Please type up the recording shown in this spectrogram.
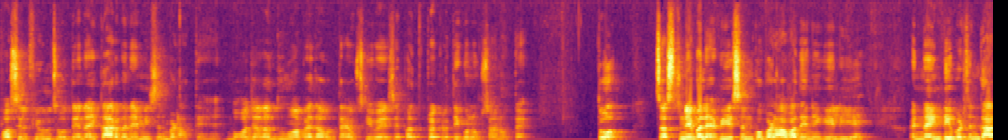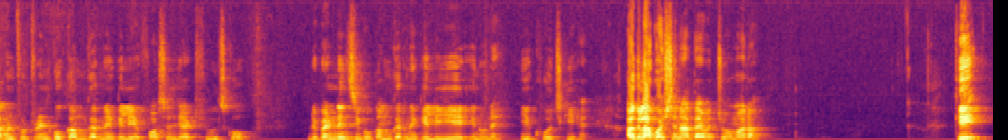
फॉसिल फ्यूल्स होते हैं ना, ये कार्बन एमिशन बढ़ाते हैं। बहुत ज़्यादा धुआँ पैदा होता है, उसकी वजह से प्रकृति को नुकसान होता है। तो सस्टेनेबल एविएशन को बढ़ावा देने के लिए 90 परसेंट कार्बन फुटप्रिंट को कम करने के लिए फॉसिल जेट फ्यूल्स को डिपेंडेंसी को कम करने के लिए इन्होंने ये खोज की है। अगला क्वेश्चन आता है बच्चों हमारा, कि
